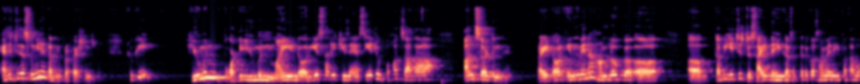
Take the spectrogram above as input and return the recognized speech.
ऐसी चीज़ें सुनी है कभी प्रोफेशन में? क्योंकि ह्यूमन बॉडी ह्यूमन माइंड और ये सारी चीज़ें ऐसी हैं जो बहुत ज़्यादा अनसर्टन है राइट और इनमें ना हम लोग कभी ये चीज़ डिसाइड नहीं कर सकते बिकॉज़ हमें नहीं पता वो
